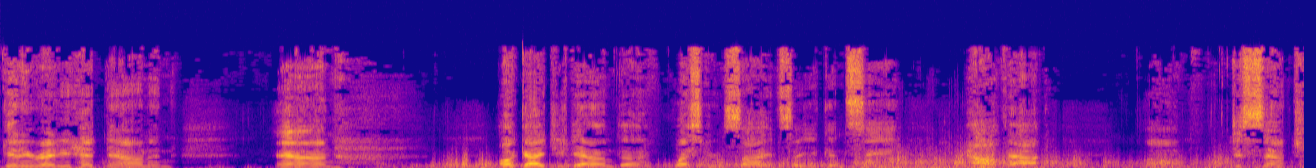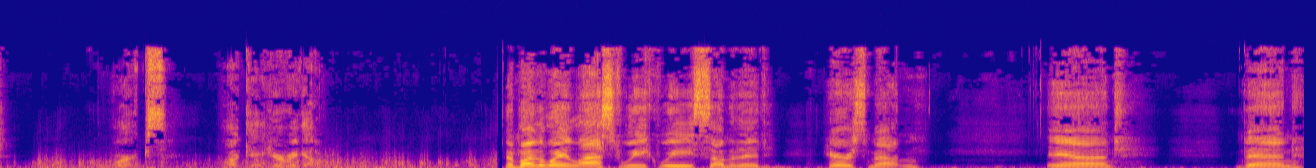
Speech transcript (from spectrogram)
getting ready to head down and and I'll guide you down the western side so you can see how that um, descent works. Okay, here we go. And by the way, last week we summited Harris Mountain and then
